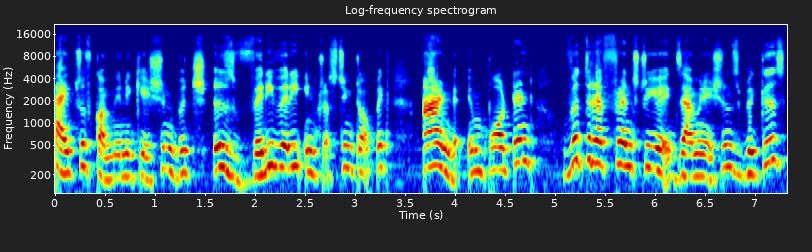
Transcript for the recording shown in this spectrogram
types of communication, which is very, very interesting topic and important with reference to your examinations because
